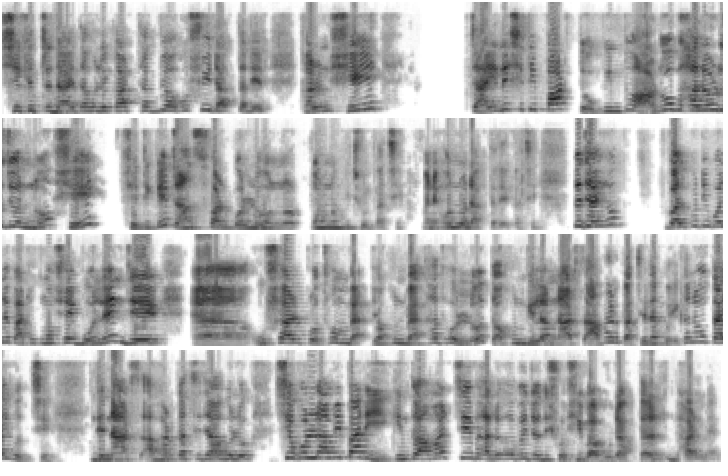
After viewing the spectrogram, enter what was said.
সেক্ষেত্রে দায় তাহলে কার থাকবে? অবশ্যই ডাক্তারের। কারণ সে চাইলে সেটি পারতো, কিন্তু আরও ভালোর জন্য সে সেটিকে ট্রান্সফার করল অন্য অন্য কিছুর কাছে মানে অন্য ডাক্তারের কাছে। তো যাই হোক গল্পটি বলে পাঠক মশাই বললেন যে উষার প্রথম যখন ব্যথা ধরলো, তখন গেলাম নার্স আভার কাছে। দেখো, এখানেও তাই হচ্ছে যে, নার্স আভার কাছে যাওয়া হলো। সে বলল, আমি পারি, কিন্তু আমার চেয়ে ভালো হবে যদি শশীবাবু ডাক্তার ভার নেন।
